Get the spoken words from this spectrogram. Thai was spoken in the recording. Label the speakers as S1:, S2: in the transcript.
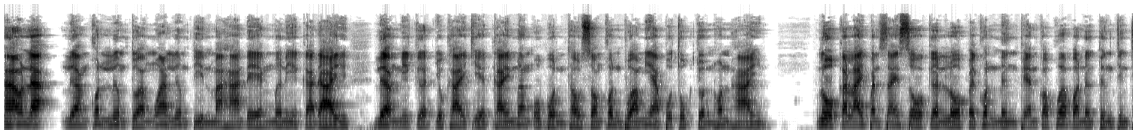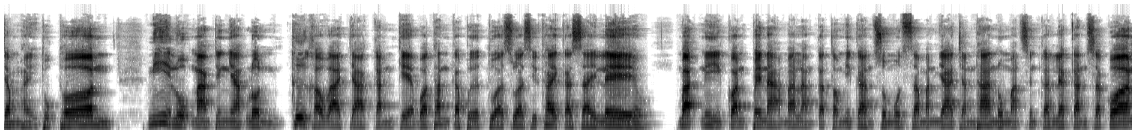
S1: เอาละเรื่องคนเริ่มตัวง้วนเริ่มตีนมหาแดงเมื่อนี้ก็ได้เรื่องนี้เกิดอยู่ค่ายเกียรติใครเมืองอบลเท่าสองคนผัวเมียปุทุกจนห้นหายลูกกระไหลปันไซโซเกินโลไปคนหนึ่งแผนครอบครัวบ่นึงถึงจึงจำให้ทุกทน มีลูกมากจึงอยากล้นคือเขาว่าจากกันแก่บ่ท่านกระเพิดตัวสัวสิไข่กระใสเลว บัดนี้ก่อนไปหน้ามาหลังก็ต้องมีการสมมุติสมัญญาจันท่านุมัติซึ่งกันและกันสะก่อน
